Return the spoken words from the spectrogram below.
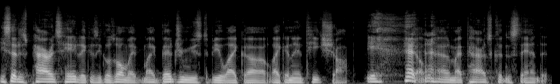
he said his parents hated it because he goes oh my, my bedroom used to be like a like an antique shop Yeah. You know, and my parents couldn't stand it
